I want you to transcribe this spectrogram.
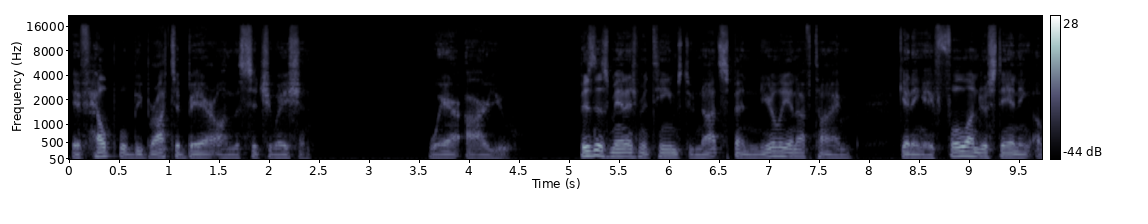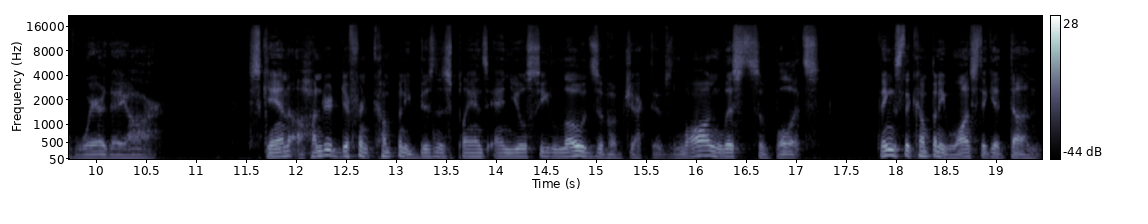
if help will be brought to bear on the situation? Where are you? Business management teams do not spend nearly enough time getting a full understanding of where they are. Scan a hundred different company business plans and you'll see loads of objectives, long lists of bullets, things the company wants to get done.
